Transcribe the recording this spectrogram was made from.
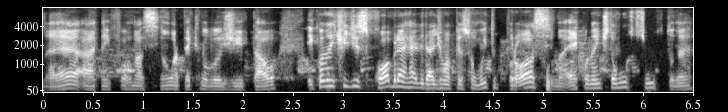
né, à informação, à tecnologia e tal. E quando a gente descobre a realidade de uma pessoa muito próxima, é quando a gente toma um susto, né?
